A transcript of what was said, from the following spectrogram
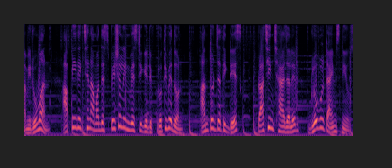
আমি রোমান, আপনি দেখছেন আমাদের স্পেশাল ইনভেস্টিগেটিভ প্রতিবেদন, আন্তর্জাতিক ডেস্ক, প্রাচীন ছায়াজালের গ্লোবাল টাইমস নিউজ।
